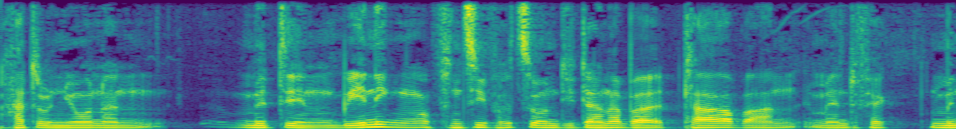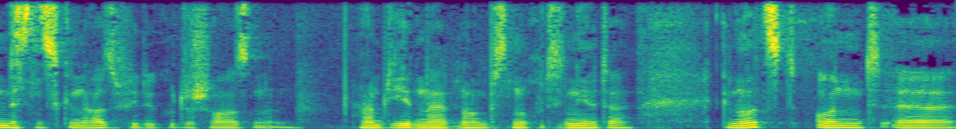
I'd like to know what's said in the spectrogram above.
hat Union dann mit den wenigen Offensivaktionen, die dann aber klarer waren, im Endeffekt mindestens genauso viele gute Chancen und haben die jeden halt noch ein bisschen routinierter genutzt und äh,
